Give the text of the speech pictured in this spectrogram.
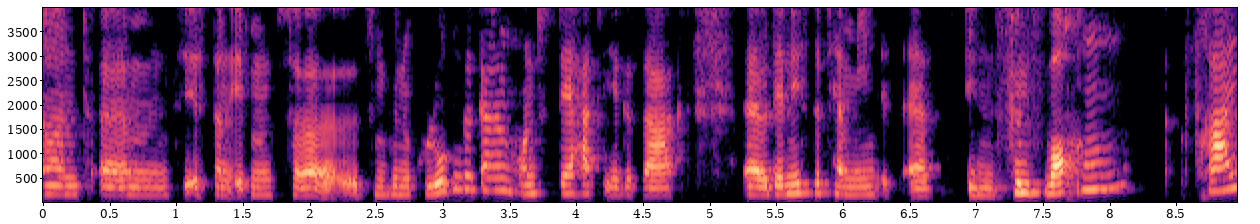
Und ähm, sie ist dann eben zur, zum Gynäkologen gegangen und der hat ihr gesagt, äh, der nächste Termin ist erst in fünf Wochen frei.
